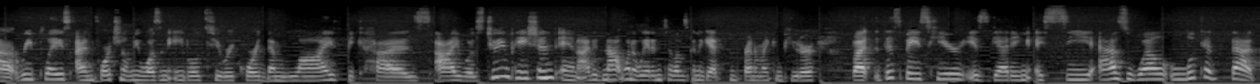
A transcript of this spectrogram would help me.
uh, replays. I unfortunately wasn't able to record them live because I was too impatient and I did not want to wait until I was going to get in front of my computer. But this base here is getting a C as well. Look at that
